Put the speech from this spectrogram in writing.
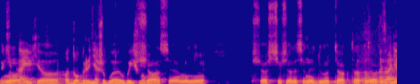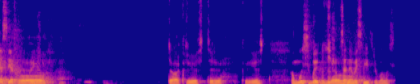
Паспорт. Чекають е, одобрення, щоб е, вийшло. Щас, я мені. Щас, чи зараз я знайду. Так, так, Тобто так. указання зверху. О. Так, крест, е, крест. Комусь вигодно, щоб це не висвітлювалося.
